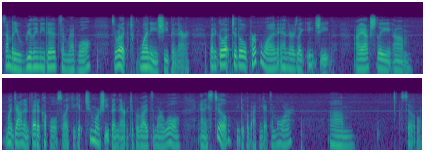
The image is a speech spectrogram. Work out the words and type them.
Somebody really needed some red wool. So we're like 20 sheep in there. But I go up to the little purple one and there's like eight sheep. I actually um, went down and fed a couple so I could get two more sheep in there to provide some more wool. And I still need to go back and get some more. Um, so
